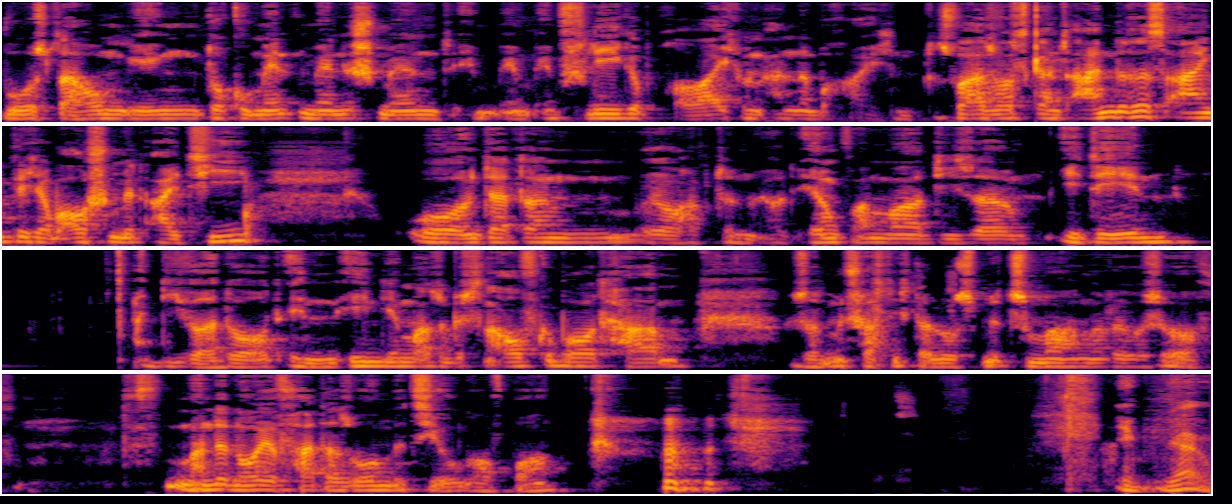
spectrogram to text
wo es darum ging, Dokumentenmanagement im, im, im Pflegebereich und anderen Bereichen. Das war also was ganz anderes eigentlich, aber auch schon mit IT. Und der hat dann, ja, hab dann halt irgendwann mal diese Ideen die wir dort in Indien mal so ein bisschen aufgebaut haben. Ich sagte, Mensch, hast nicht da Lust mitzumachen? Oder so, mal eine neue Vater-Sohn-Beziehung aufbauen. Ja,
